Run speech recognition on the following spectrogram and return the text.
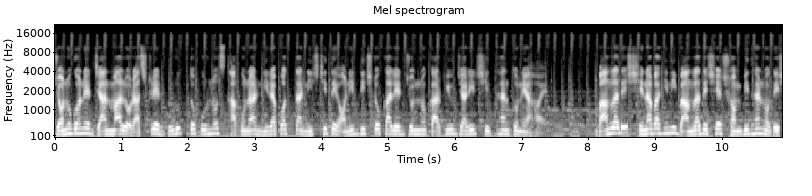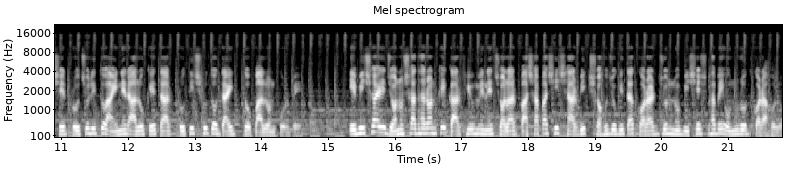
জনগণের জানমাল ও রাষ্ট্রের গুরুত্বপূর্ণ স্থাপনার নিরাপত্তা নিশ্চিতে অনির্দিষ্টকালের জন্য কারফিউ জারির সিদ্ধান্ত নেওয়া হয়। বাংলাদেশ সেনাবাহিনী বাংলাদেশের সংবিধান ও দেশের প্রচলিত আইনের আলোকে তার প্রতিশ্রুত দায়িত্ব পালন করবে। এ বিষয়ে জনসাধারণকে কারফিউ মেনে চলার পাশাপাশি সার্বিক সহযোগিতা করার জন্য বিশেষভাবে অনুরোধ করা হলো।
